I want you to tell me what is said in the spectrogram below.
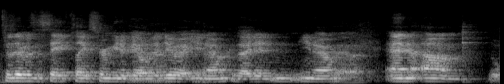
so there was a safe place for me to be able to do it. You know, because I didn't, you know, Yeah. and. Um, The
